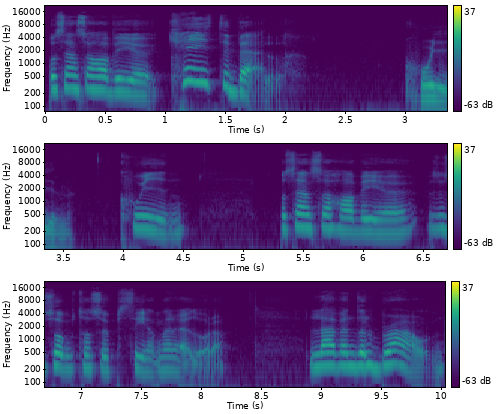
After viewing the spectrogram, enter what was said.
Och sen så har vi ju Katie Bell, Queen. Queen. Och sen så har vi ju, som tas upp senare då, då Lavendel Brown.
